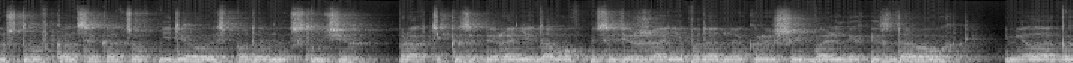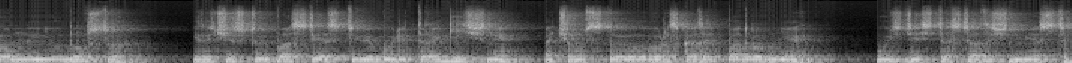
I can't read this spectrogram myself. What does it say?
Но чтобы в конце концов не делалось в подобных случаях, практика запирания домов и содержания под одной крышей больных и здоровых имела огромные неудобства, и зачастую последствия были трагичны, о чем стоило бы рассказать подробнее, Пусть здесь достаточно места.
